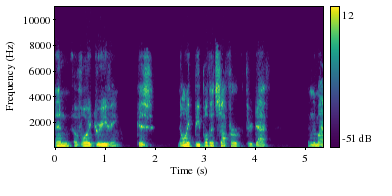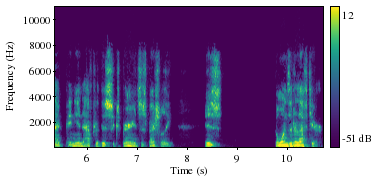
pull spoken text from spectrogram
and avoid grieving because the only people that suffer through death, in my opinion, after this experience especially, is the ones that are left here.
